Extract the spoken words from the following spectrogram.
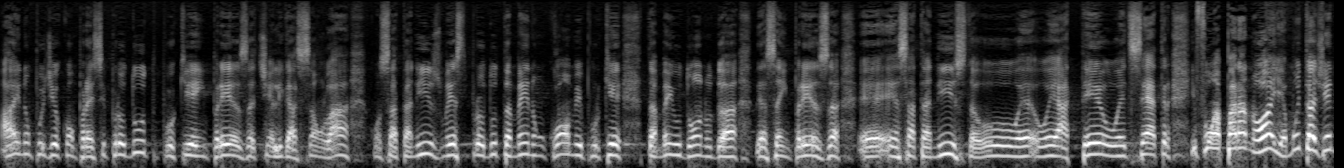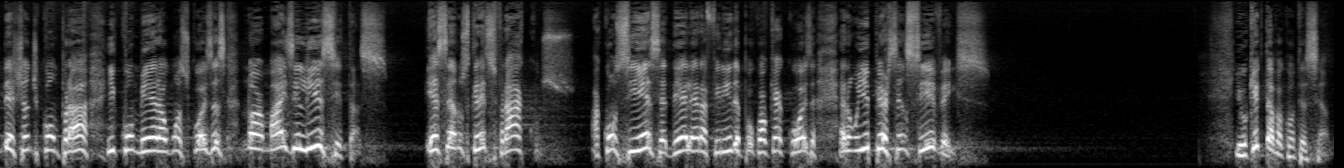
aí não podia comprar esse produto, porque a empresa tinha ligação lá com o satanismo, esse produto também não come, porque também o dono da, dessa empresa é, é satanista, ou é, ou é ateu, etc. E foi uma paranoia, muita gente deixando de comprar e comer algumas coisas normais e lícitas. Esses eram os crentes fracos. A consciência dele era ferida por qualquer coisa, eram hipersensíveis. E o que estava acontecendo?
